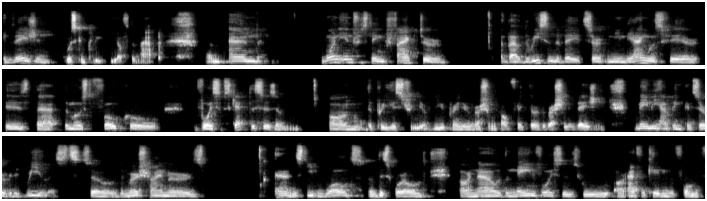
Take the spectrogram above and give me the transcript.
invasion was completely off the map. Um, and one interesting factor about the recent debate, certainly in the Anglosphere, is that the most focal voice of skepticism on the prehistory of the Ukrainian Russian conflict or the Russian invasion mainly have been conservative realists. So the Mearsheimers, and the Stephen Walts of this world are now the main voices who are advocating a form of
